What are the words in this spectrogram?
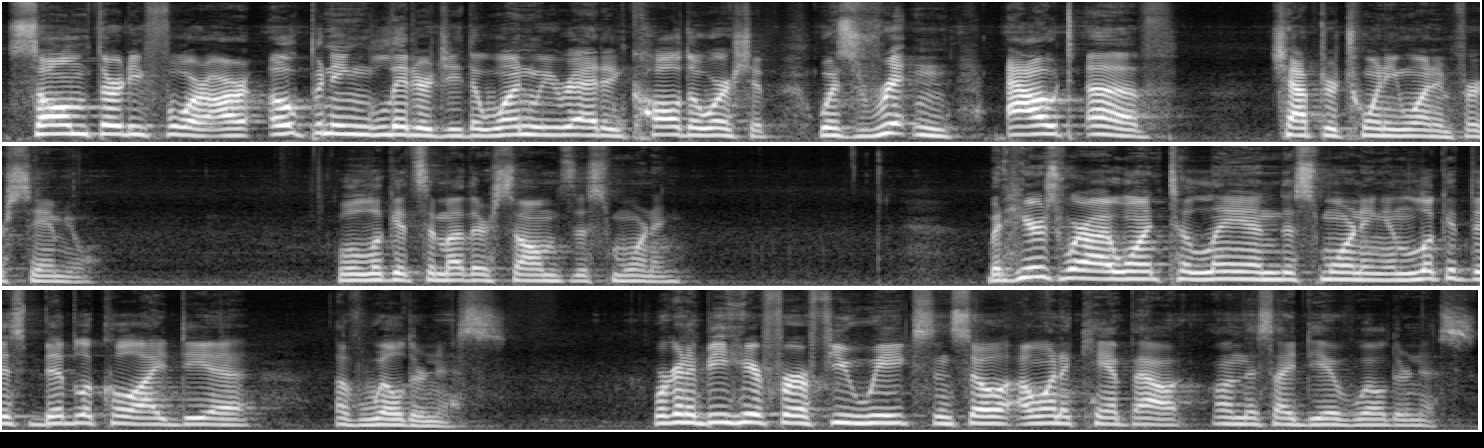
Psalm 34, our opening liturgy, the one we read in Call to Worship, was written out of chapter 21 in 1 Samuel. We'll look at some other Psalms this morning. But here's where I want to land this morning and look at this biblical idea of wilderness. We're going to be here for a few weeks, and so I want to camp out on this idea of wilderness.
